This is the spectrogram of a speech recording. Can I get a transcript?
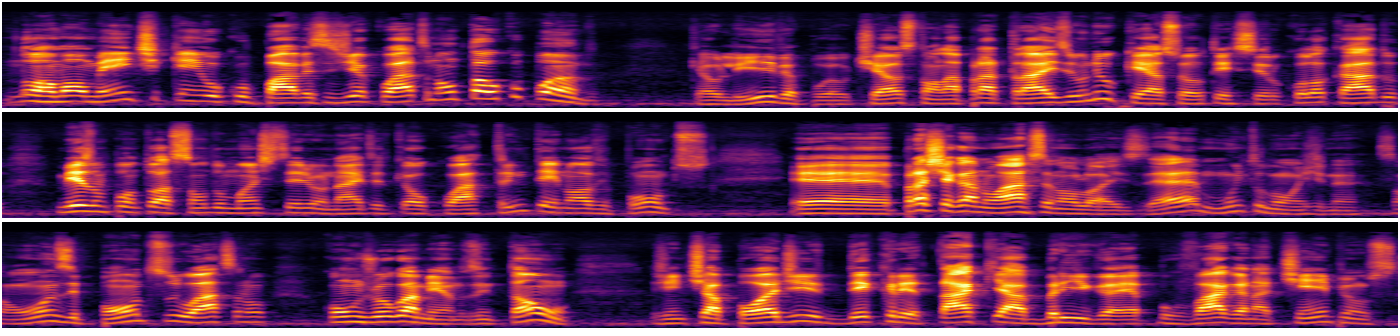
normalmente quem ocupava esse G4 não está ocupando. Que é o Liverpool, é o Chelsea estão lá para trás e o Newcastle é o terceiro colocado, mesma pontuação do Manchester United, que é o quarto, 39 pontos. É, para chegar no Arsenal, Lois, é muito longe, né? São 11 pontos o Arsenal com um jogo a menos. Então, a gente já pode decretar que a briga é por vaga na Champions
